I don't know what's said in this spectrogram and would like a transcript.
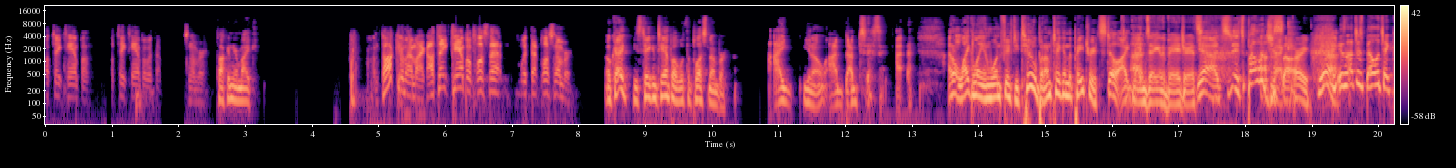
I'll take Tampa. I'll take Tampa with that plus number. Talking to your mic. I'm talking to my mic. I'll take Tampa plus that with that plus number. Okay, he's taking Tampa with the plus number. I, you know, I, I'm, I, I don't like laying 152, but I'm taking the Patriots still. I, I I'm taking the Patriots. yeah, it's it's I'm Belichick. sorry. Yeah. It's not just Belichick.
